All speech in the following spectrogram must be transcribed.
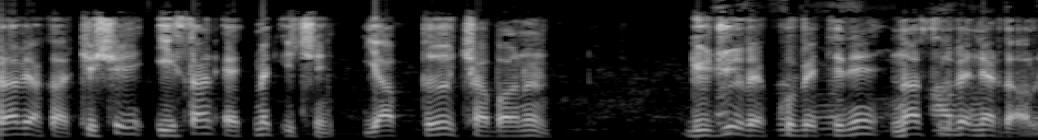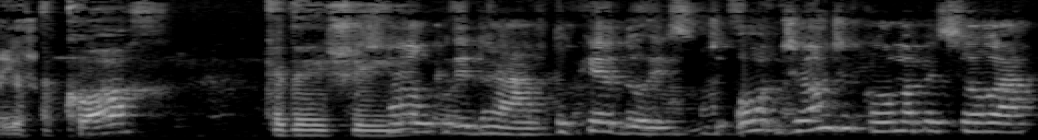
Rav Yakar, kişi ihsan etmek için yaptığı çabanın gücü ve kuvvetini nasıl ve nerede alıyor? Turquia 2. De on- de onde como a pessoa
